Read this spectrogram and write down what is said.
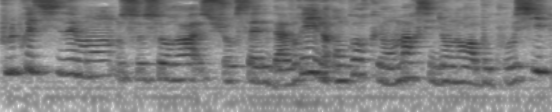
Plus précisément, ce sera sur celle d'avril, encore qu'en mars il y en aura beaucoup aussi,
